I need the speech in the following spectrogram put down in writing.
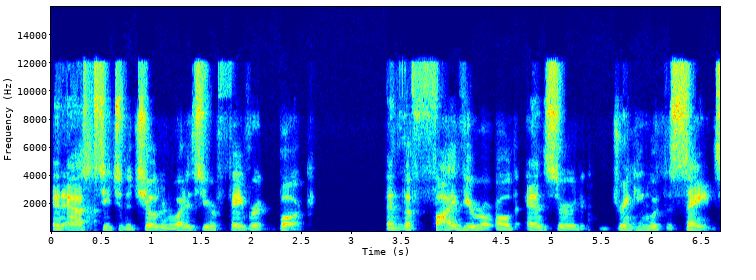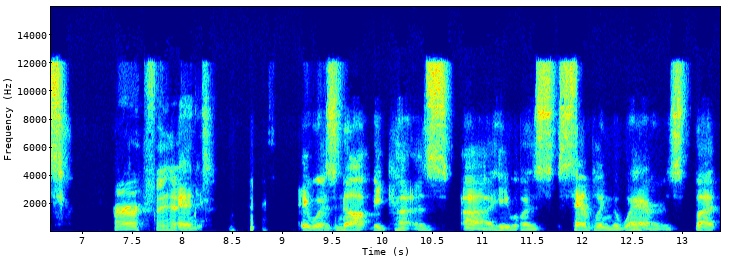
and asked each of the children, "What is your favorite book?" And the five year old answered, "Drinking with the Saints." perfect. And it was not because uh, he was sampling the wares, but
